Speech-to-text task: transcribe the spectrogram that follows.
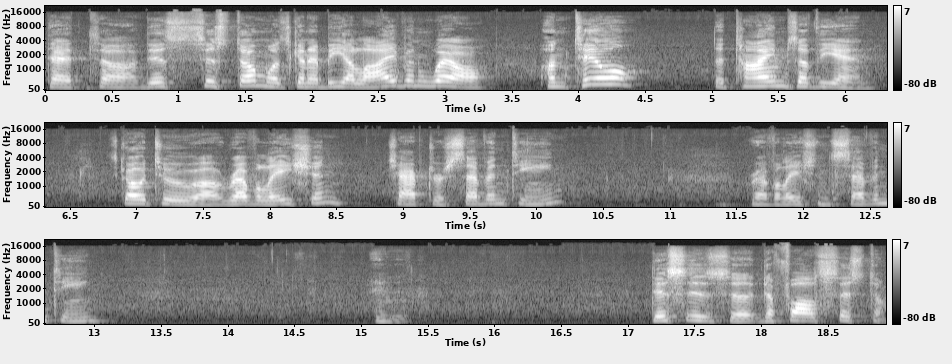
that uh, this system was going to be alive and well until the times of the end. Let's go to uh, Revelation chapter 17. Revelation 17. And this is uh, the false system.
